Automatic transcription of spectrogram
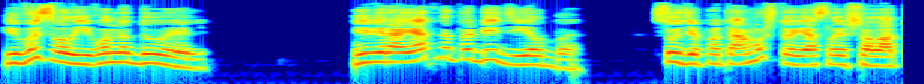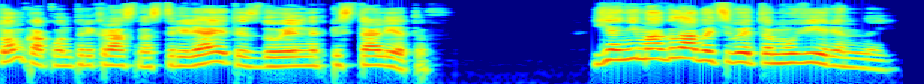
и вызвал его на дуэль. И, вероятно, победил бы, судя по тому, что я слышала о том, как он прекрасно стреляет из дуэльных пистолетов. Я не могла быть в этом уверенной.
